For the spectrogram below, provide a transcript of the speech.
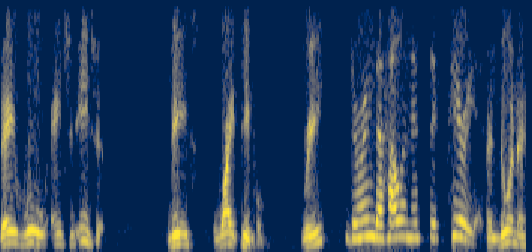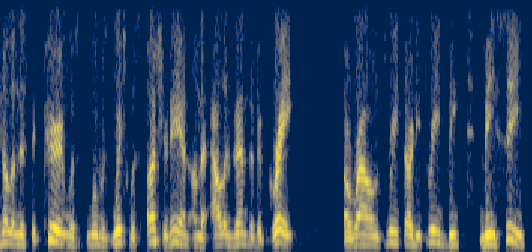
they ruled ancient Egypt. These white people. Read. During the Hellenistic period. And during the Hellenistic period, was, was which was ushered in under Alexander the Great around 333 BC,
